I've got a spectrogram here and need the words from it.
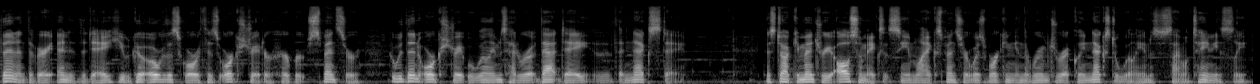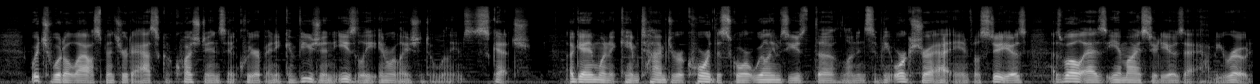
Then, at the very end of the day, he would go over the score with his orchestrator, Herbert Spencer, who would then orchestrate what Williams had wrote that day the next day. This documentary also makes it seem like Spencer was working in the room directly next to Williams simultaneously, which would allow Spencer to ask questions and clear up any confusion easily in relation to Williams' sketch. Again, when it came time to record the score, Williams used the London Symphony Orchestra at Anvil Studios, as well as EMI Studios at Abbey Road.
